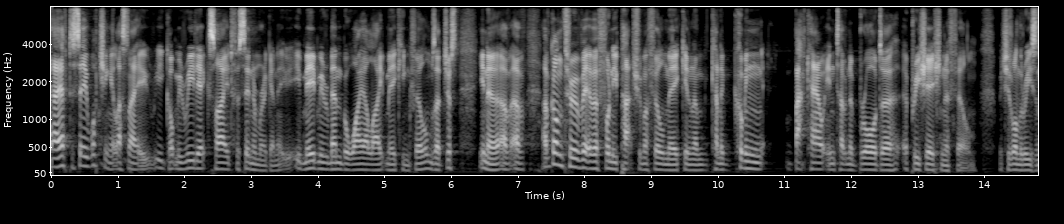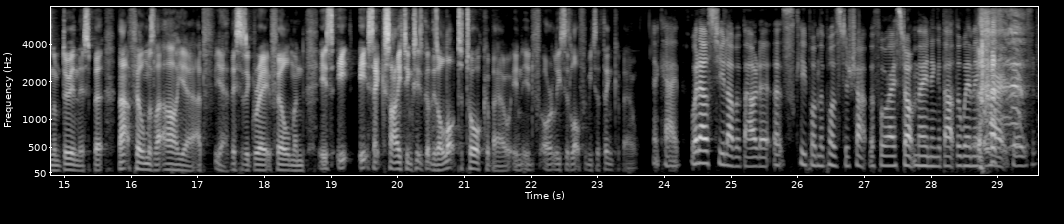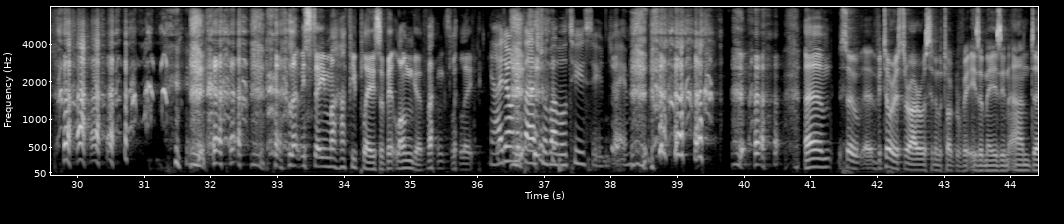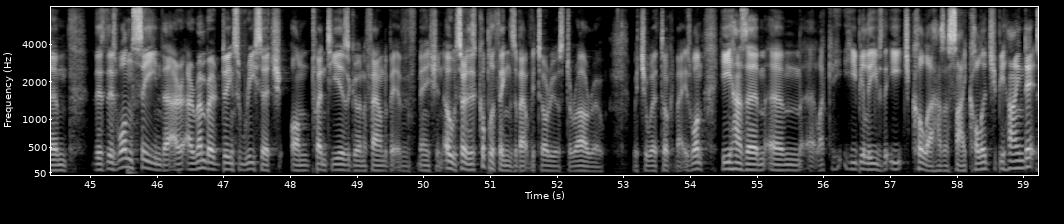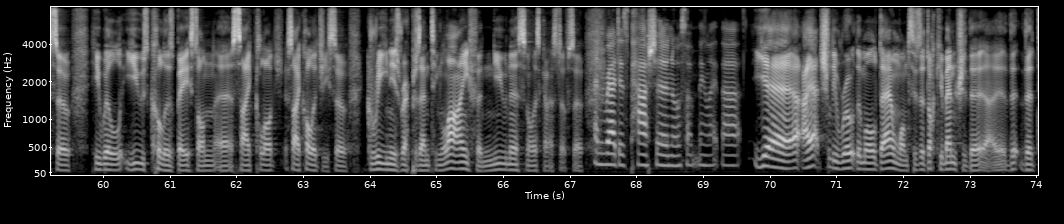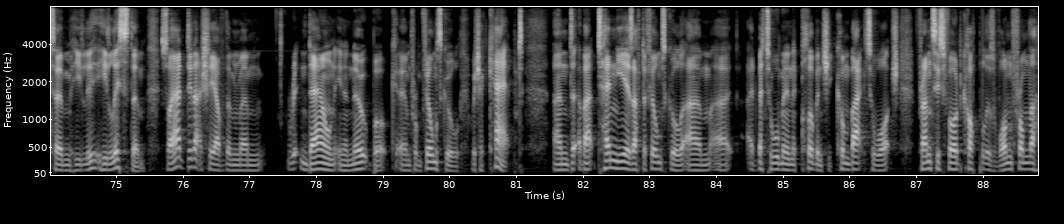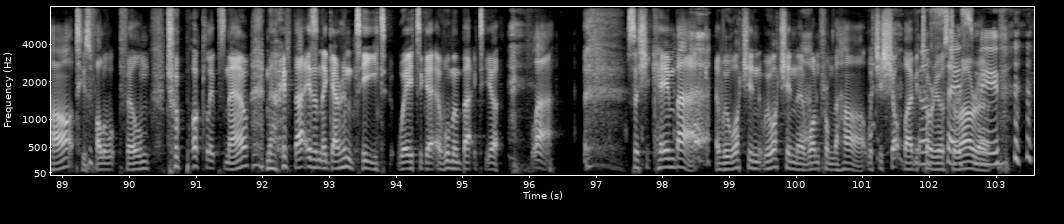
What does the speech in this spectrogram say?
I, have to say, watching it last night, it, it got me really excited for cinema again. It, it made me remember why I like making films. I just, you know, I've, I've I've gone through a bit of a funny patch with my filmmaking, and I'm kind of coming back out into having a broader appreciation of film, which is one of the reasons I'm doing this. But that film was like, oh yeah, I'd, yeah, this is a great film, and it's it, it's exciting because it's got there's a lot to talk about, in, in or at least there's a lot for me to think about. Okay. What else do you love about it? Let's keep on the positive track before I start moaning about the women characters. Let me stay in my happy place a bit longer. Thanks, Lily. Yeah, I don't want to burst your bubble too soon, James. um, so uh, Vittorio Storaro cinematography is amazing, and um, there's there's one scene that I, I, remember doing some research on 20 years ago, and I found a bit of information. Oh, sorry, there's a couple of things about Vittorio Storaro which are worth talking about. Is one he has um, um uh, like he believes that each color has a psychology behind it, so he will use colors based on uh, psychology. Psychology. So green is representing life and newness and all this kind of stuff. So and red is passion or something like that. Yeah, I actually wrote them all down once. There's a documentary that uh, that, that um, he he lists them. So I did actually have them um, written down in a notebook um, from film school, which I kept. And about 10 years after film school, um, uh, I'd met a woman in a club and she'd come back to watch Francis Ford Coppola's One from the Heart, his follow up film to Apocalypse Now. Now, if that isn't a guaranteed way to get a woman back to your flat. So she came back, and we're watching we're watching uh, one from the heart, which is shot by Vittorio so Storaro.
